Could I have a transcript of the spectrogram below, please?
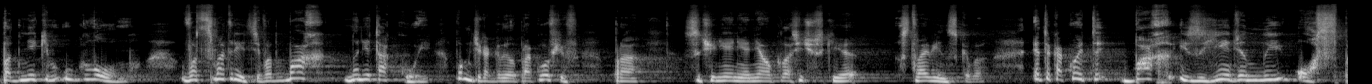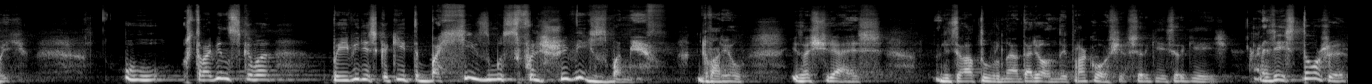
под неким углом. Вот смотрите, вот Бах, но не такой. Помните, как говорил Прокофьев про сочинения неоклассические Стравинского. это какой-то Бах, изъеденный оспой. У Стравинского появились какие-то бахизмы с фальшивизмами, говорил, изощряясь, литературно одаренный Прокофьев Сергей Сергеевич. Здесь тоже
